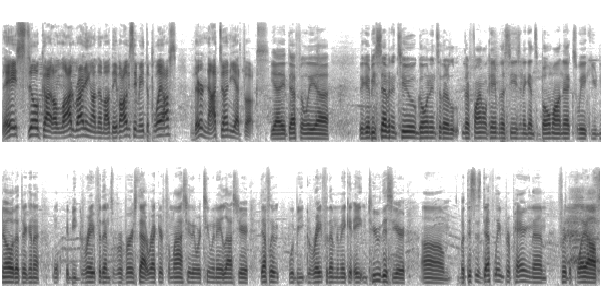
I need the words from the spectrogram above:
They still got a lot riding on them. Uh, they've obviously made the playoffs. They're not done yet, folks. Yeah, they definitely. Uh, they're going to be seven and two going into their their final game of the season against Beaumont next week. You know that they're going to. It'd be great for them to reverse that record from last year. They were two and eight last year. Definitely would be great for them to make it eight and two this year. Um, but this is definitely preparing them for the playoffs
